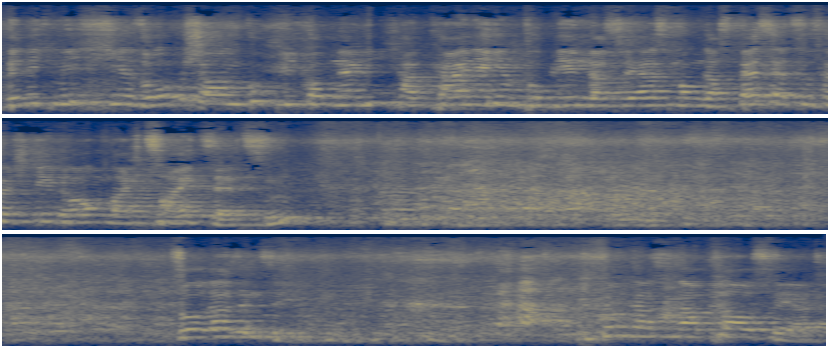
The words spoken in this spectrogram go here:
wenn ich mich hier so umschaue im Publikum, denke ich, hat keiner hier ein Problem, dass wir erstmal, um das besser zu verstehen, Raum gleich Zeit setzen. So, da sind sie. Ich finde das ein Applaus wert.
